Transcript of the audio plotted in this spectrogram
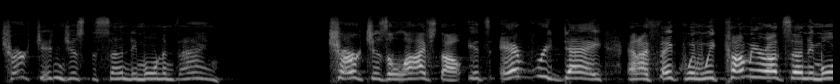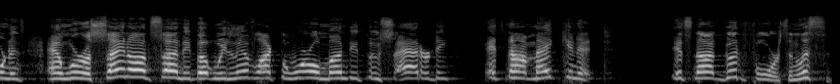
church isn't just a Sunday morning thing. Church is a lifestyle. It's every day. And I think when we come here on Sunday mornings and we're a saint on Sunday, but we live like the world Monday through Saturday, it's not making it. It's not good for us. And listen,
